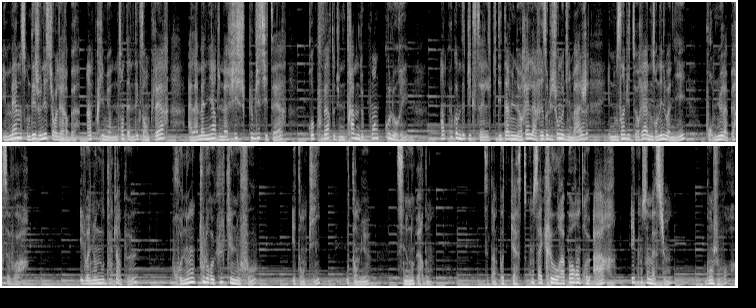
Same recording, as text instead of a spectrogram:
et même son déjeuner sur l'herbe, imprimé en une centaine d'exemplaires à la manière d'une affiche publicitaire recouverte d'une trame de points colorés, un peu comme des pixels qui détermineraient la résolution de l'image et nous inviteraient à nous en éloigner pour mieux la percevoir. Éloignons-nous donc un peu, prenons tout le recul qu'il nous faut, et tant pis, ou tant mieux, si nous nous perdons. C'est un podcast consacré au rapport entre art et consommation. Bonjour,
